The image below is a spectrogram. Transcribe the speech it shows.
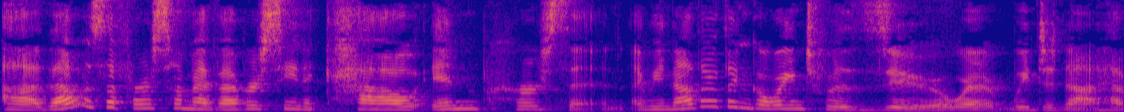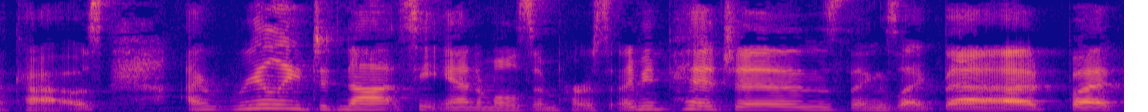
Uh, that was the first time I've ever seen a cow in person. I mean, other than going to a zoo where we did not have cows, I really did not see animals in person. I mean, pigeons, things like that, but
